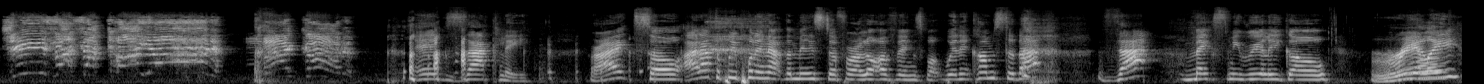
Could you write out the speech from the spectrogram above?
Jesus, I'm tired. My God. Exactly. Right? So I'd have to be pulling out the minister for a lot of things, but when it comes to that, that makes me really go, really?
